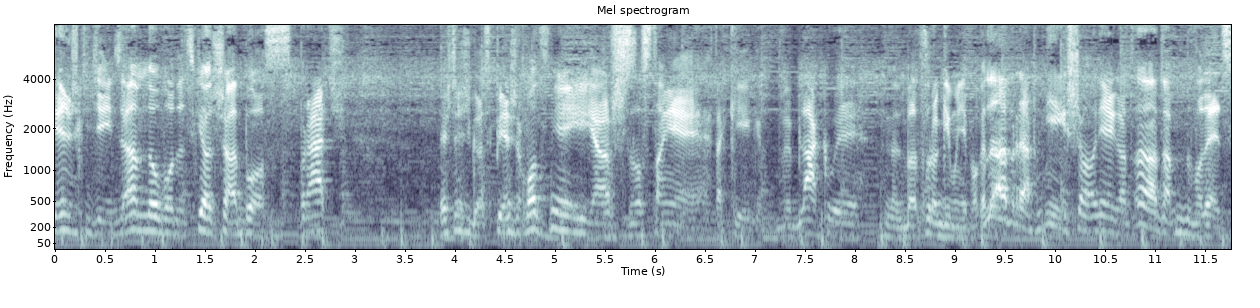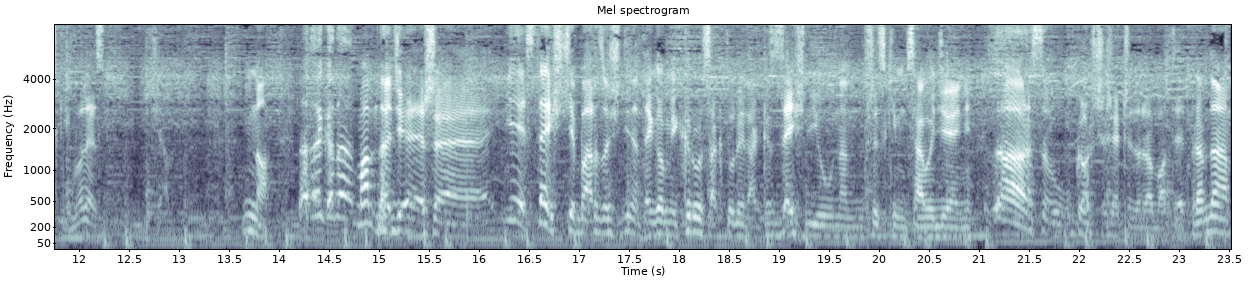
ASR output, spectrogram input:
ciężki dzień za mną, Wodeckiego trzeba było sprać. Jeszcze się go spieszę mocniej, aż zostanie taki wyblakły, bo wrogi mu nie pokoja. Dobra, mniejsza o niego, to tam Wodecki, Wodecki. No, dlatego no, mam nadzieję, że nie jesteście bardzo źli na tego Mikrusa, który tak zeźlił nam wszystkim cały dzień. No, są gorsze rzeczy do roboty, prawda?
